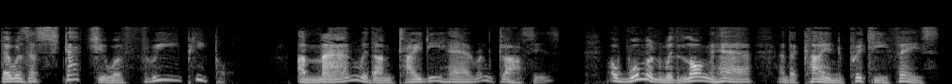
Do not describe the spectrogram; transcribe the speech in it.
there was a statue of three people. A man with untidy hair and glasses, a woman with long hair and a kind, pretty face,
